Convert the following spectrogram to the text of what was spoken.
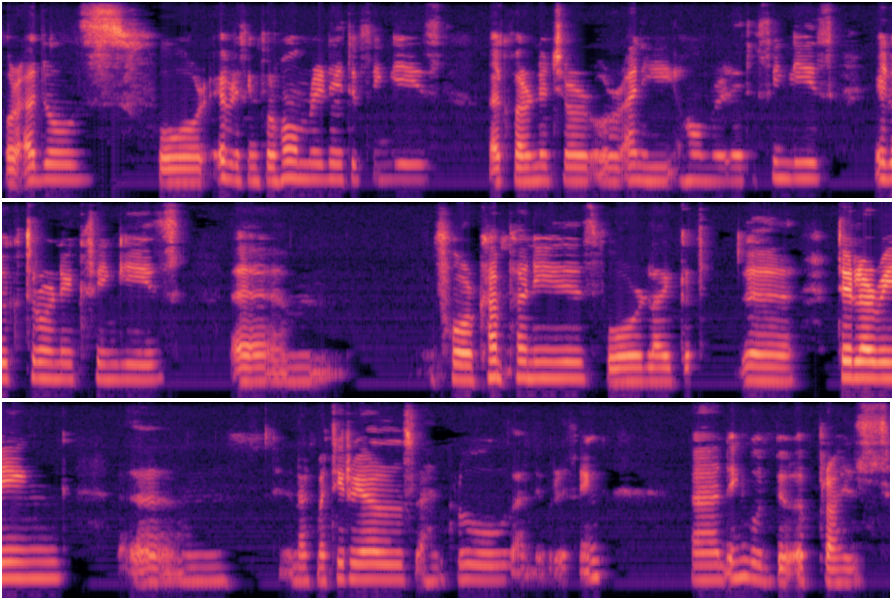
for adults for everything for home related thingies like furniture or any home related thingies electronic thingies um, for companies for like uh, tailoring um, like materials and clothes and everything. And in good price.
